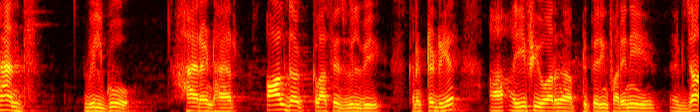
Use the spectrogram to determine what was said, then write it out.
and will go higher and higher all the classes will be connected here if you are uh, preparing for any exam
